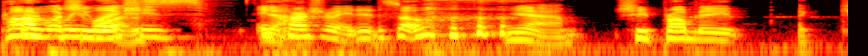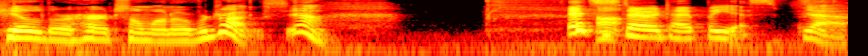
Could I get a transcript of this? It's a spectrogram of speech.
probably, probably, what she why was. she's Yeah. incarcerated. So yeah, she probably killed or hurt someone over drugs. Yeah, it's Uh, a stereotype, but yes. yeah.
